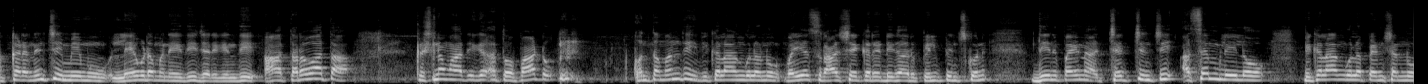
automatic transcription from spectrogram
అక్కడ నుంచి మేము లేవడం అనేది జరిగింది. ఆ తర్వాత కృష్ణమాదిగతో పాటు కొంతమంది వికలాంగులను వైఎస్ రాజశేఖర రెడ్డి గారు పిలిపించుకొని దీనిపైన చర్చించి అసెంబ్లీలో వికలాంగుల పెన్షన్ను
